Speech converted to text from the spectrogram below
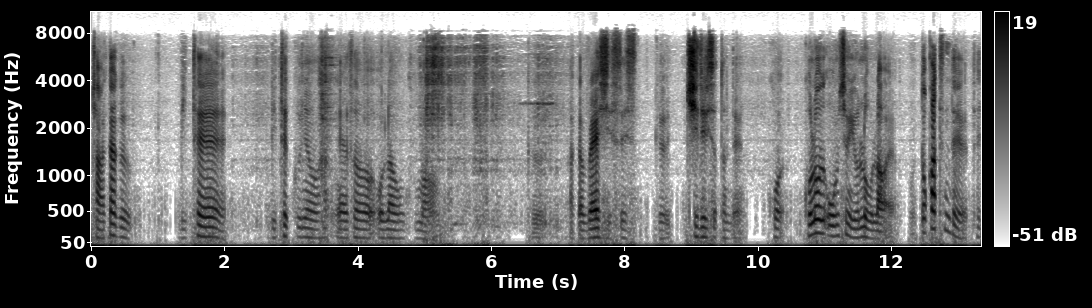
자 아까 그 밑에 밑에 근육에서 올라온 구멍. 그 아까 레시스 그 쥐들 있었던데. 고, 골로 오시면 여기로 올라와요. 똑같은데 대,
